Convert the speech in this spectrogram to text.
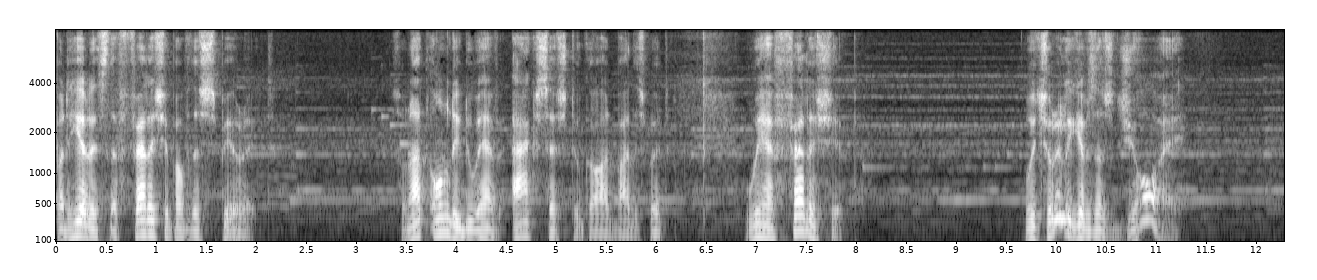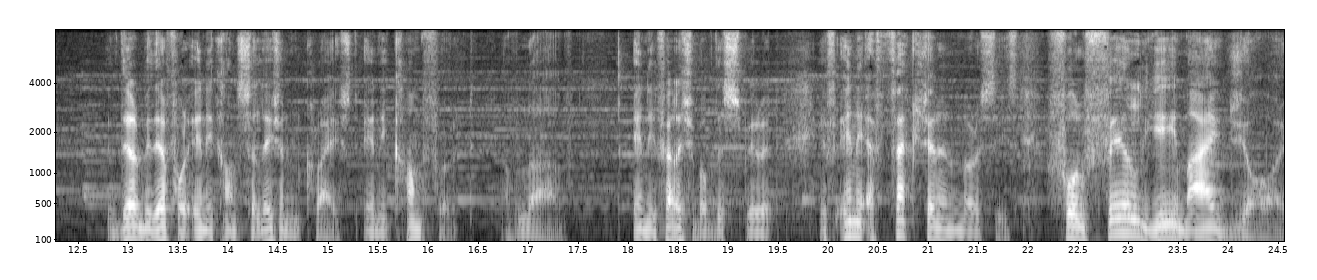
But here it's the fellowship of the Spirit. So not only do we have access to God by the Spirit, we have fellowship, which really gives us joy. If there be therefore any consolation in Christ, any comfort of love, any fellowship of the Spirit, if any affection and mercies, fulfill ye my joy,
